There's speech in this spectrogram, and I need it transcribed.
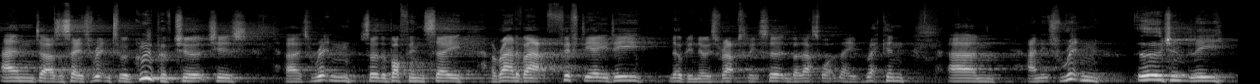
And uh, as I say, it's written to a group of churches. Uh, it's written, so the boffins say, around about 50 AD. Nobody knows for absolute certain, but that's what they reckon. Um, and it's written urgently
